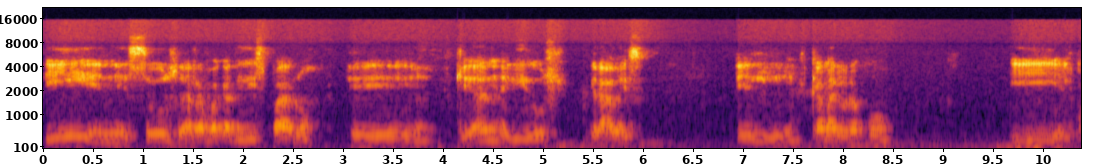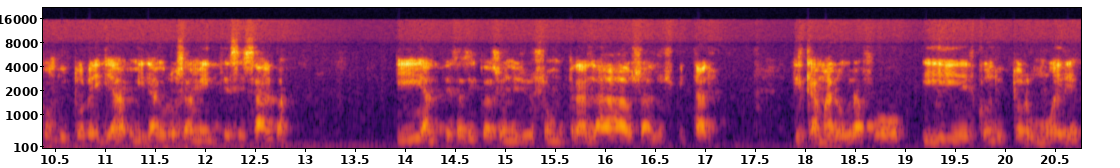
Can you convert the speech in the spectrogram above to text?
Y en esos ráfagas de disparo eh, quedan heridos graves el camarógrafo y el conductor. Ella milagrosamente se salva y ante esa situación ellos son trasladados al hospital. El camarógrafo y el conductor mueren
